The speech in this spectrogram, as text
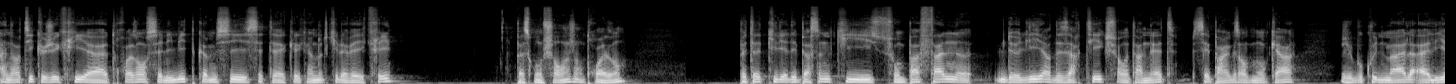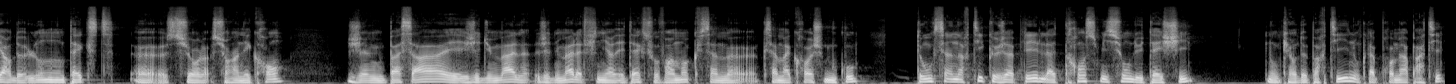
un article que j'écris a trois ans, c'est limite comme si c'était quelqu'un d'autre qui l'avait écrit. Parce qu'on change en trois ans. Peut-être qu'il y a des personnes qui sont pas fans de lire des articles sur Internet. C'est par exemple mon cas. J'ai beaucoup de mal à lire de longs textes euh, sur, sur un écran. J'aime pas ça et j'ai du mal, j'ai du mal à finir des textes. Il faut vraiment que ça me, que ça m'accroche beaucoup. Donc c'est un article que j'ai appelé la transmission du tai chi. Donc en deux parties. Donc la première partie.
